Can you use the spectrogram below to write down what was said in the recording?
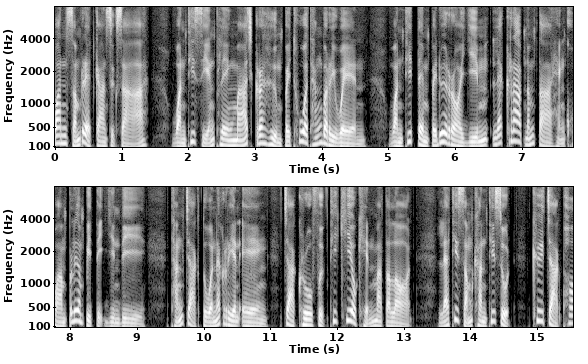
วันสำเร็จการศึกษา วันที่เสียงเพลงมาร์ชกระหึ่มไปทั่วทั้งบริเวณ วันที่เต็มไปด้วยรอยยิ้ม และคราบน้ำตาแห่งความปลื้มปิติยินดี ทั้งจากตัวนักเรียนเอง จากครูฝึกที่เขี่ยวเข็นมาตลอด และที่สำคัญที่สุดคือจากพ่อ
